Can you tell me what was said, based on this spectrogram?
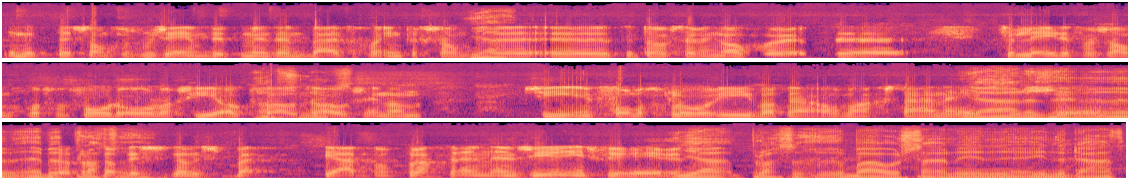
In het Zandvoort Museum op dit moment een buitengewoon interessante ja. uh, tentoonstelling over het verleden van Zandvoort van voor de oorlog. Zie je ook Absoluut. foto's. En dan zie je in volle glorie wat daar allemaal gestaan heeft. Ja, dus, hebben dat, prachtig... dat, is, dat is ja, prachtig en, en, zeer inspirerend. Ja, prachtige gebouwen staan in, inderdaad.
